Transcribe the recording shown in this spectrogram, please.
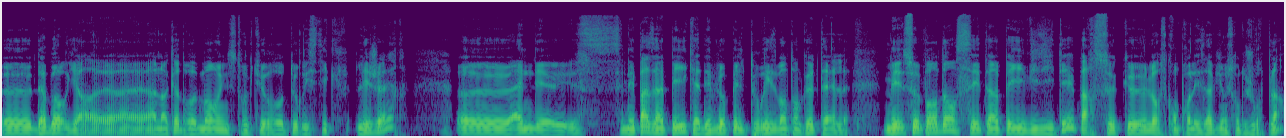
Euh, d'abord, il y a euh, un encadrement, une structure touristique légère. Euh, ce n'est pas un pays qui a développé le tourisme en tant que tel. Mais cependant, c'est un pays visité parce que lorsqu'on prend les avions, ils sont toujours pleins.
